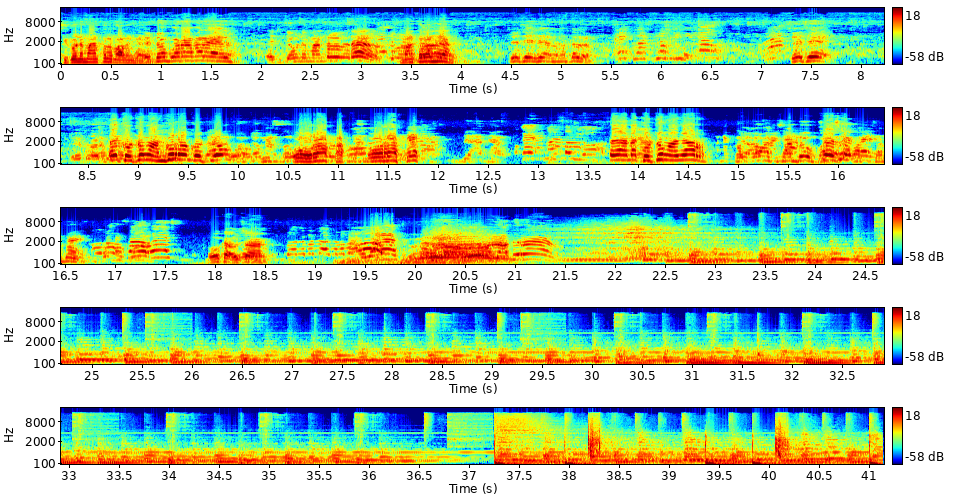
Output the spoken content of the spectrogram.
Jikone mantel paling gak. Dong ora Farel. Eh nih mantel rel. Mantelan ya. Sik sik sik mantel. Eh. Sik sik. Eh godhong nganggur ora godhong? Ora, ora. Oke, masuk yo. Eh anak godhong anyar. Sandung. Sik, sik. Sandung. Oh, gak usah. Awas. Oh, Rel.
